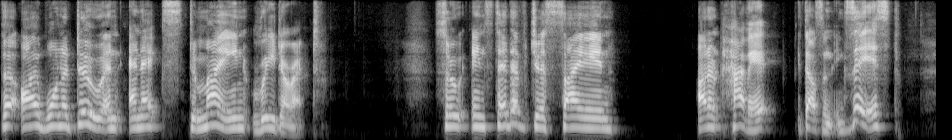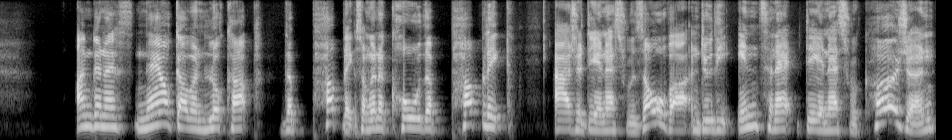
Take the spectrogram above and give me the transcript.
that I want to do an NX domain redirect. So instead of just saying, I don't have it, it doesn't exist, I'm going to now go and look up the public. So I'm going to call the public Azure DNS resolver and do the internet DNS recursion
